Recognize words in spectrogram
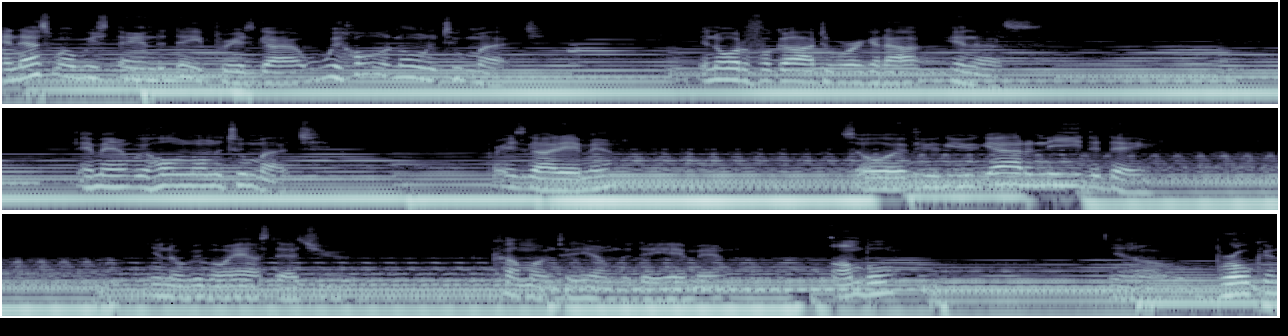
And that's where we stand today, praise God. We're holding on to too much in order for God to work it out in us. Amen. We're holding on to too much. Praise God. Amen. So if you, you got a need today, you know, we're going to ask that you come unto Him today. Amen. Humble, you know, broken.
